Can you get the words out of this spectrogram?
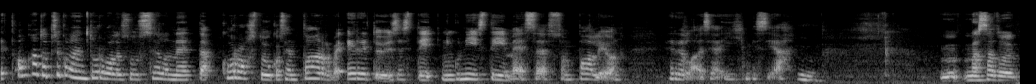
että onko tuo psykologinen turvallisuus sellainen, että korostuuko sen tarve erityisesti niin kuin niissä tiimeissä, joissa on paljon erilaisia ihmisiä. Mm. Mä satuin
